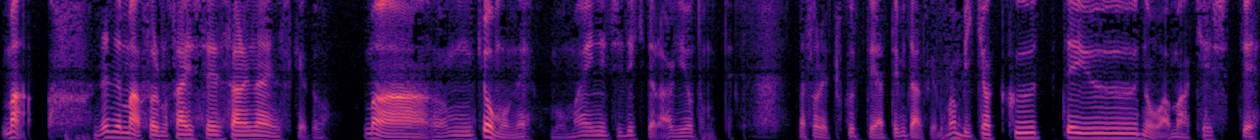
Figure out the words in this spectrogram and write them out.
まあ、全然まあ、それも再生されないんですけど、まあ、うん、今日もね、もう毎日できたらあげようと思って、まあ、それ作ってやってみたんですけど、まあ、美脚っていうのは、まあ、決して、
